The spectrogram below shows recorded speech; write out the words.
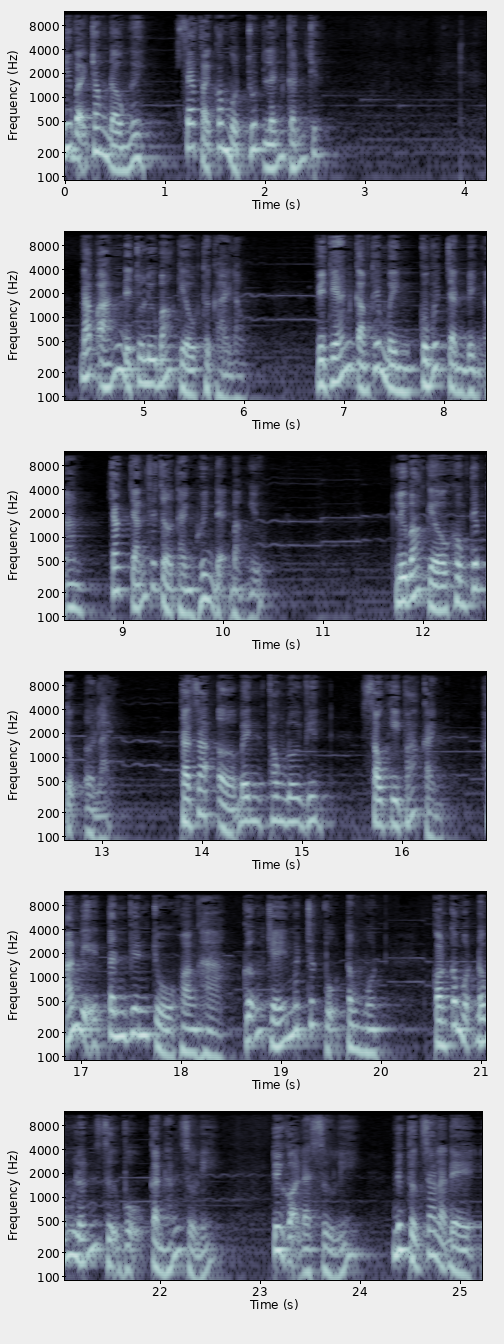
Như vậy trong đầu ngươi Sẽ phải có một chút lấn cấn chứ? Đáp án để cho Lưu Bá Kiều thực hài lòng. Vì thế hắn cảm thấy mình cùng với Trần Bình An Chắc chắn sẽ trở thành huynh đệ bằng hữu. Lưu Bá Kiều không tiếp tục ở lại. Thật ra ở bên phong lôi viên, Sau khi phá cảnh, Hắn bị tân viên chủ Hoàng Hà Cưỡng chế mất chức vụ tông môn. Còn có một đống lớn sự vụ cần hắn xử lý. Tuy gọi là xử lý, Nhưng thực ra là để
